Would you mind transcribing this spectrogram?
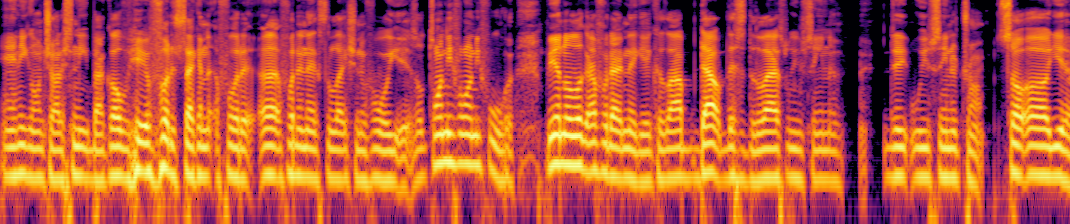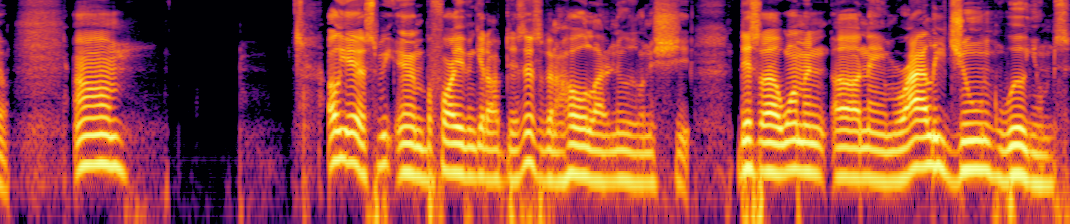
and he gonna try to sneak back over here for the second for the uh, for the next election in four years. So 2024, be on the lookout for that nigga because I doubt this is the last we've seen of we've seen of Trump. So uh yeah, um. Oh yeah, speak and before I even get off this, there's been a whole lot of news on this shit. This uh woman uh named Riley June Williams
